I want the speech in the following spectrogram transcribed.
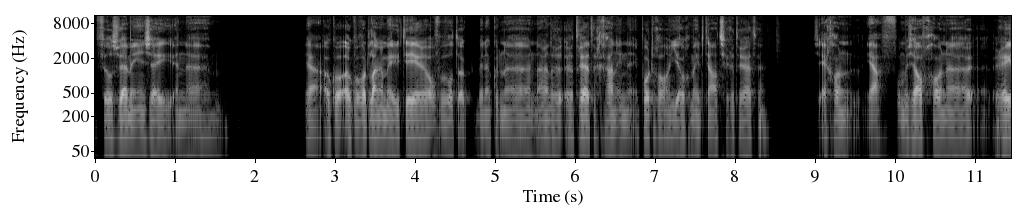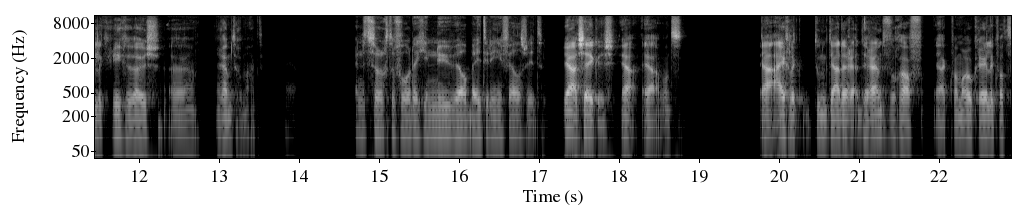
veel zwemmen in zee. En ehm, ja, ook wel, ook wel wat langer mediteren. Of bijvoorbeeld ook ben ook een, naar een retraite gegaan in, in Portugal, een yoga meditatie retraite. Dus echt gewoon ja, voor mezelf gewoon redelijk rigoureus ruimte gemaakt. Ja. En het zorgt ervoor dat je nu wel beter in je vel zit. Ja, zeker. Ja, ja, want ja, eigenlijk toen ik daar de, de ruimte voor gaf, ja, kwam er ook redelijk wat,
